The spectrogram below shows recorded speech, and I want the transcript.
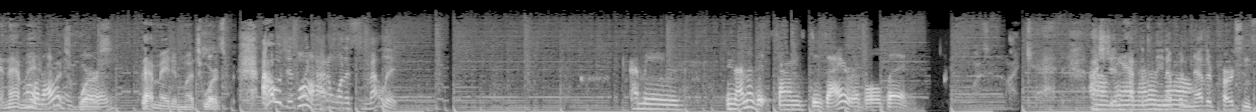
And that oh, made Oh, it that much worse. good. That made it much worse. I was just like, I don't want to smell it. I mean, none of it sounds desirable, but It wasn't my cat. I Oh, shouldn't man, have to clean know. up another person's.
